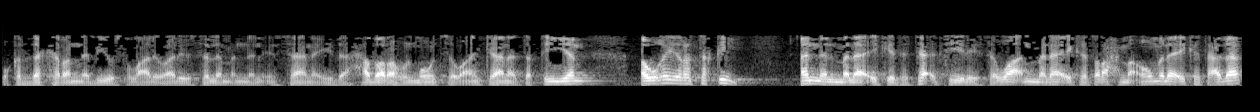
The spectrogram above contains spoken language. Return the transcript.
وقد ذكر النبي صلى الله عليه وسلم أن الإنسان إذا حضره الموت سواء كان تقيا أو غير تقي أن الملائكة تأتي إليه سواء ملائكة رحمة أو ملائكة عذاب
